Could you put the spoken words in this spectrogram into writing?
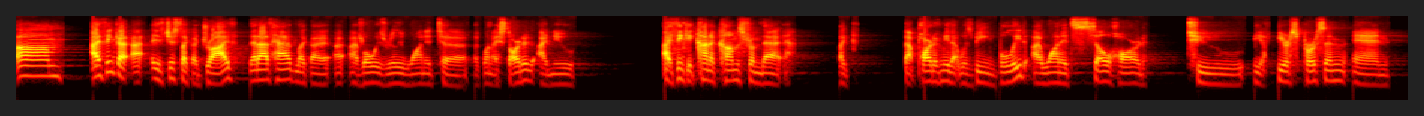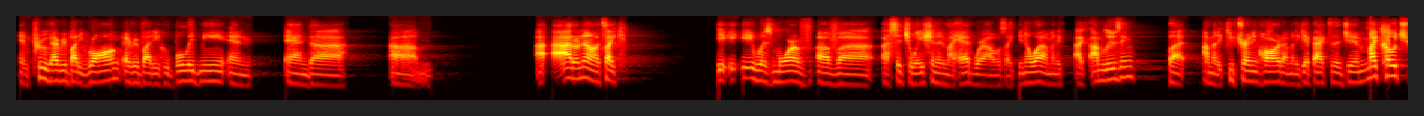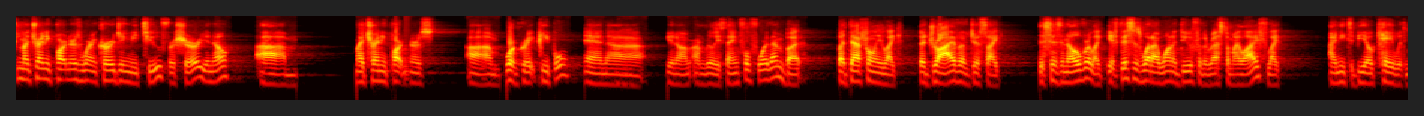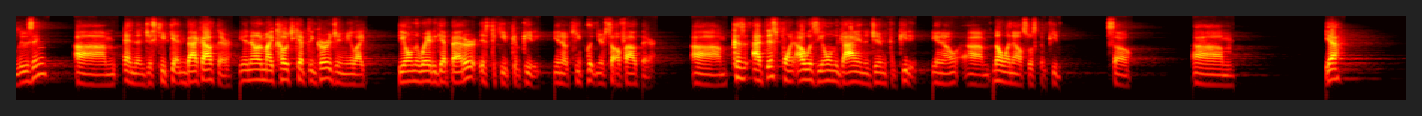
Um, I think I, I, it's just like a drive that I've had. Like I, I, have always really wanted to. Like when I started, I knew. I think it kind of comes from that, like that part of me that was being bullied. I wanted so hard to be a fierce person and and prove everybody wrong, everybody who bullied me, and and uh, um, I, I don't know. It's like it, it was more of of a, a, situation in my head where I was like, you know what, I'm gonna I'm losing, but I'm gonna keep training hard. I'm gonna get back to the gym. My coach, my training partners were encouraging me too, for sure. You know, um, my training partners um, were great people, and uh, you know, I'm, I'm really thankful for them. But but definitely like the drive of just like this isn't over. Like, if this is what I want to do for the rest of my life, like, I need to be okay with losing um, and then just keep getting back out there, you know. And my coach kept encouraging me, like, the only way to get better is to keep competing, you know, keep putting yourself out there. Because um, at this point, I was the only guy in the gym competing, you know, um, no one else was competing. So, um, yeah,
